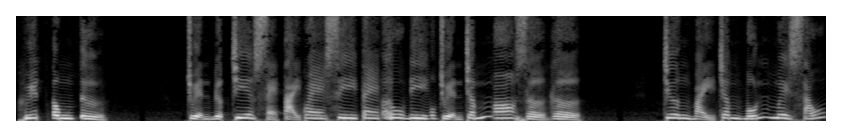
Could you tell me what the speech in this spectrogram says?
Huyết công từ. Chuyện được chia sẻ tại que ctod.org. Chương 746.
